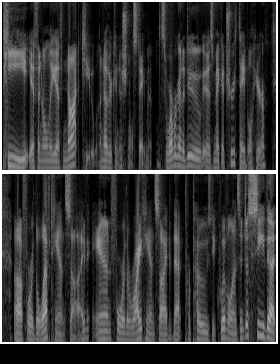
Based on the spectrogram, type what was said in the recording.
P if and only if not Q, another conditional statement. So what we're going to do is make a truth table here uh, for the left-hand side and for the right-hand side of that proposed equivalence and just see that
